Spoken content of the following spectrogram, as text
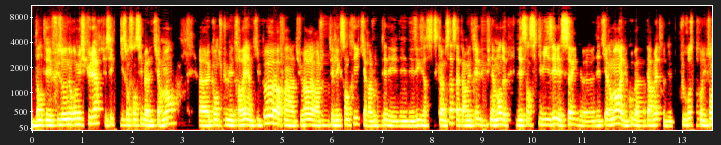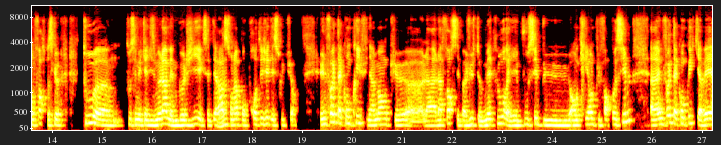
dans tes fuseaux neuromusculaires, tu sais, qui sont sensibles à l'étirement. Euh, quand tu les travailles un petit peu, enfin, tu vas rajouter de l'excentrique et rajouter des, exercices comme ça, ça permettrait finalement de désensibiliser les seuils d'étirement et du coup bah, permettre de plus grosses productions de force parce que euh, tous ces mécanismes-là, même Golgi, etc., mhm. sont là pour protéger des structures. Et une fois que tu as compris finalement que euh, la, force, c'est pas juste mettre lourd et pousser plus, en criant le plus fort possible, une fois que tu as compris qu'il y avait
